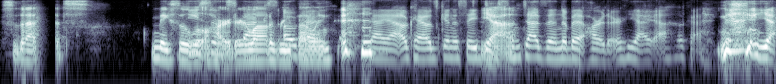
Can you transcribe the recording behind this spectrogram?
So that's makes it a little harder. Specs. A lot of rebowing. Okay. yeah, yeah. Okay. I was gonna say decent yeah. in a bit harder. Yeah, yeah. Okay. yeah.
